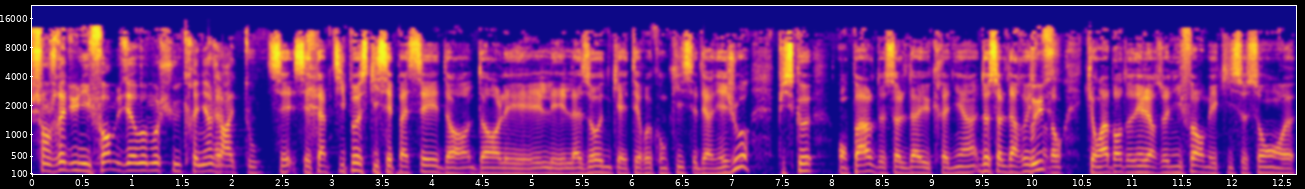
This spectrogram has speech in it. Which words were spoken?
changerait d'uniforme, dirait oh, moi je suis ukrainien, j'arrête tout. C'est un petit peu ce qui s'est passé dans, dans les, la zone qui a été reconquise ces derniers jours, puisque on parle de soldats ukrainiens, de soldats russes, Pardon, qui ont abandonné leurs uniformes et qui se sont euh,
